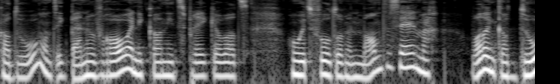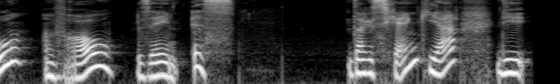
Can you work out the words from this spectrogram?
cadeau, want ik ben een vrouw en ik kan niet spreken wat, hoe het voelt om een man te zijn, maar wat een cadeau een vrouw zijn is. Dat geschenk, ja, die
